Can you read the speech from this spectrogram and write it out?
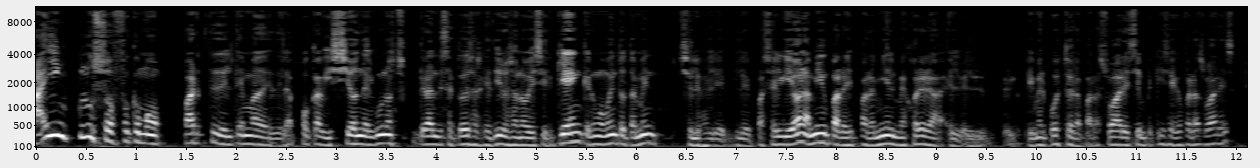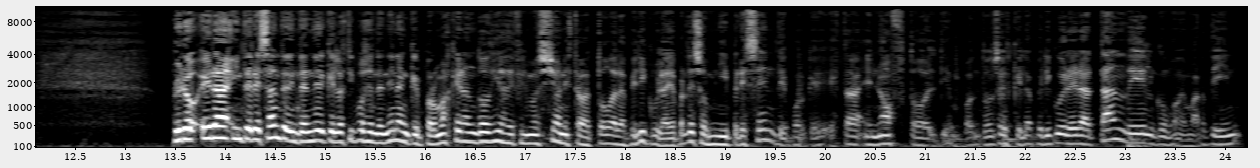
ahí incluso fue como parte del tema de, la poca visión de algunos grandes actores argentinos, ya no voy a decir quién, que en un momento también se le, le pasé el guion. A mí, para, para mí el mejor era, el, el- el primer puesto era para Suárez, siempre quise que fuera Suárez. Pero era interesante de entender que los tipos entendieran que por más que eran dos días de filmación estaba toda la película y aparte es omnipresente porque está en off todo el tiempo. Entonces que la película era tan de él como de Martín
